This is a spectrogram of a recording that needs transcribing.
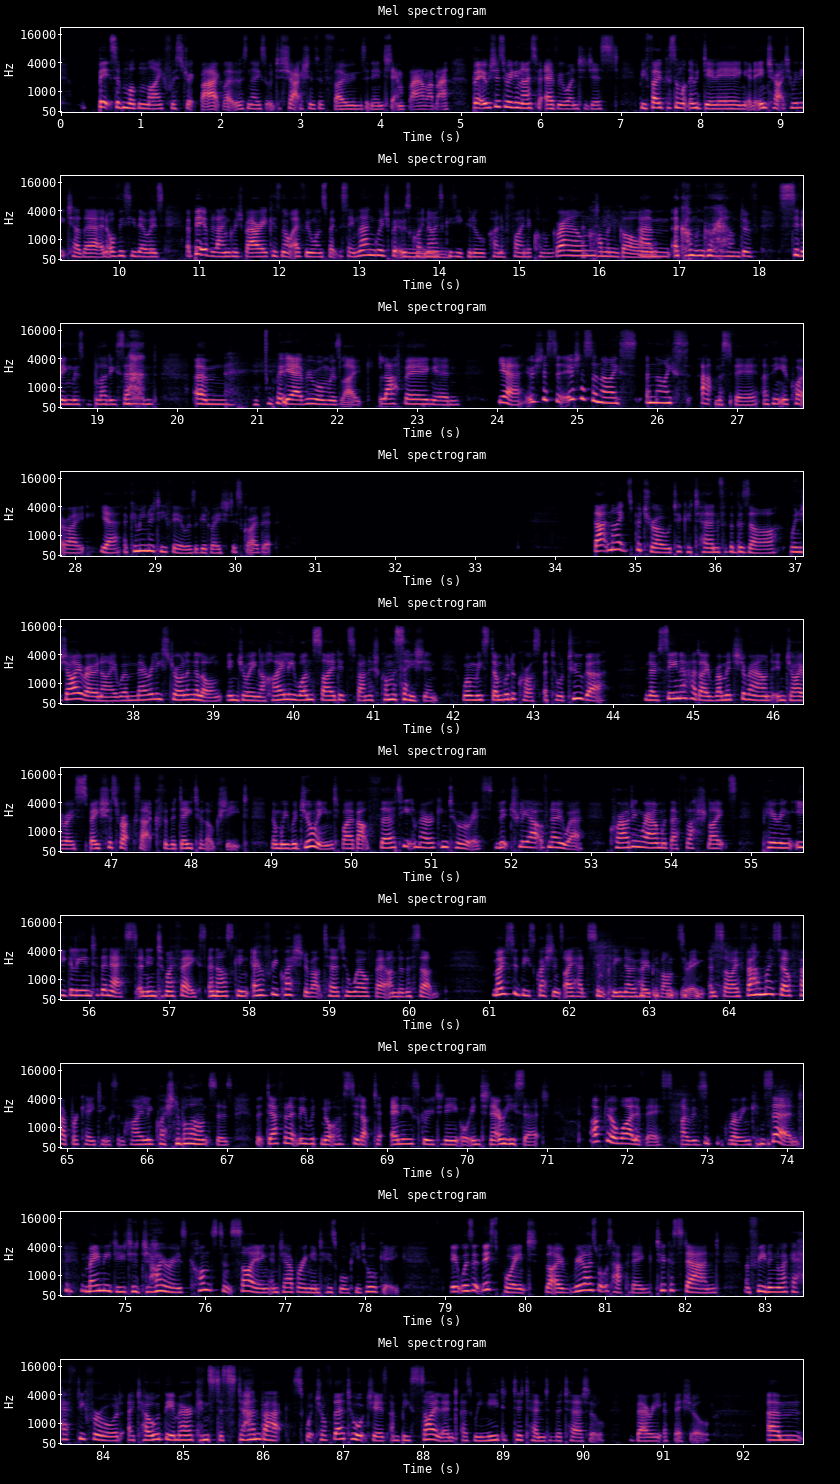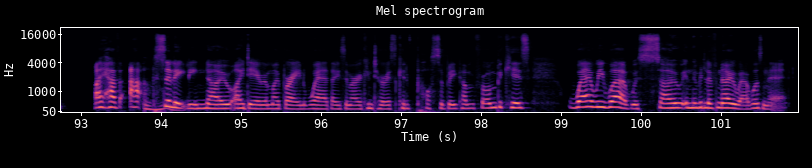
bits of modern life were stripped back. Like there was no sort of distractions with phones and internet and blah blah blah. But it was just really nice for everyone to just be focused on what they were doing and interacting with each other. And obviously there was a bit of a language barrier because not everyone spoke the same language, but it was quite nice because you could all kind of find a common ground. A Common goal. Um, a common ground of sieving this bloody sand. Um, but yeah, everyone was like laughing and yeah, it was just a, it was just a nice a nice atmosphere. I think you're quite right. Yeah, a community feel is a good way to describe it. That night's patrol took a turn for the bizarre when Jairo and I were merrily strolling along, enjoying a highly one sided Spanish conversation, when we stumbled across a tortuga. No sooner had I rummaged around in Jairo's spacious rucksack for the data log sheet than we were joined by about 30 American tourists, literally out of nowhere, crowding round with their flashlights, peering eagerly into the nest and into my face, and asking every question about turtle welfare under the sun. Most of these questions I had simply no hope of answering, and so I found myself fabricating some highly questionable answers that definitely would not have stood up to any scrutiny or internet research. After a while of this, I was growing concerned, mainly due to Jairo's constant sighing and jabbering into his walkie talkie. It was at this point that I realised what was happening, took a stand, and feeling like a hefty fraud, I told the Americans to stand back, switch off their torches, and be silent as we needed to tend to the turtle. Very official. Um, I have absolutely no idea in my brain where those American tourists could have possibly come from because where we were was so in the middle of nowhere, wasn't it?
